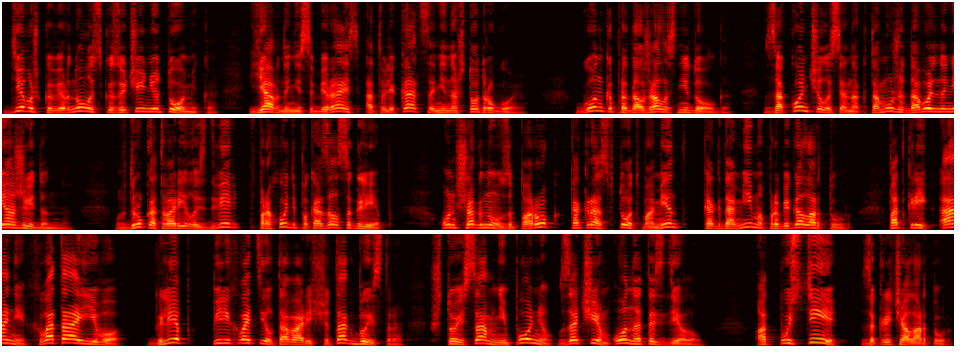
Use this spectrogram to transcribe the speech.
Девушка вернулась к изучению томика, явно не собираясь отвлекаться ни на что другое. Гонка продолжалась недолго. Закончилась она, к тому же, довольно неожиданно. Вдруг отворилась дверь, в проходе показался Глеб. Он шагнул за порог как раз в тот момент, когда мимо пробегал Артур. Под крик Ани «Хватай его!» Глеб перехватил товарища так быстро, что и сам не понял, зачем он это сделал. «Отпусти!» — закричал Артур.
